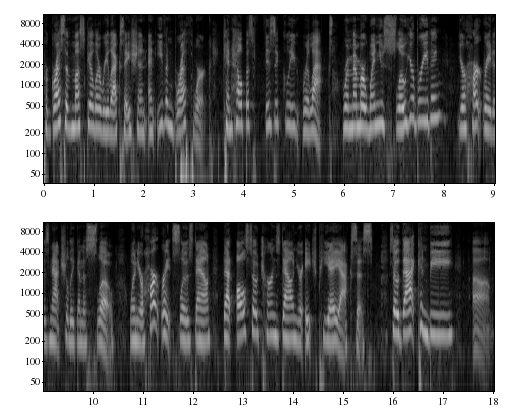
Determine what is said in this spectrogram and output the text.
progressive muscular relaxation, and even breath work can help us physically relax. Remember, when you slow your breathing, your heart rate is naturally going to slow. When your heart rate slows down, that also turns down your HPA axis. So that can be um,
